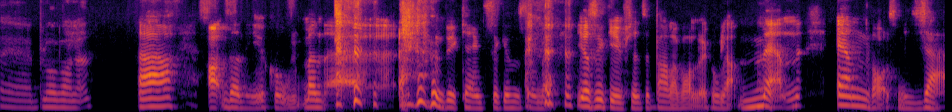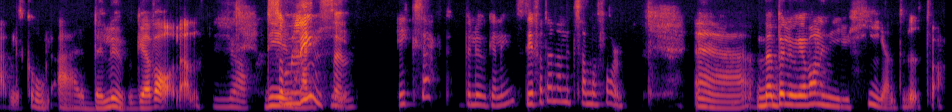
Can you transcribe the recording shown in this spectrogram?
Eh, blåvalen. Ja, ja, den är ju cool, men äh, det kan jag inte sticka under stol med. Jag tycker i och för sig typ alla valar är coola. Men en val som är jävligt cool är belugavalen. Ja. Som linsen. Exakt, belugalins. Det är för att den har lite samma form. Eh, men belugavalen är ju helt vit va?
